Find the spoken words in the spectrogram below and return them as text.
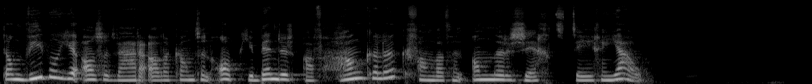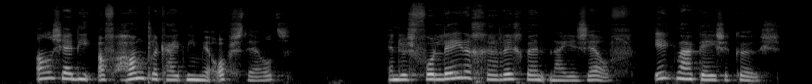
dan wiebel je als het ware alle kanten op. Je bent dus afhankelijk van wat een ander zegt tegen jou. Als jij die afhankelijkheid niet meer opstelt en dus volledig gericht bent naar jezelf. Ik maak deze keus.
